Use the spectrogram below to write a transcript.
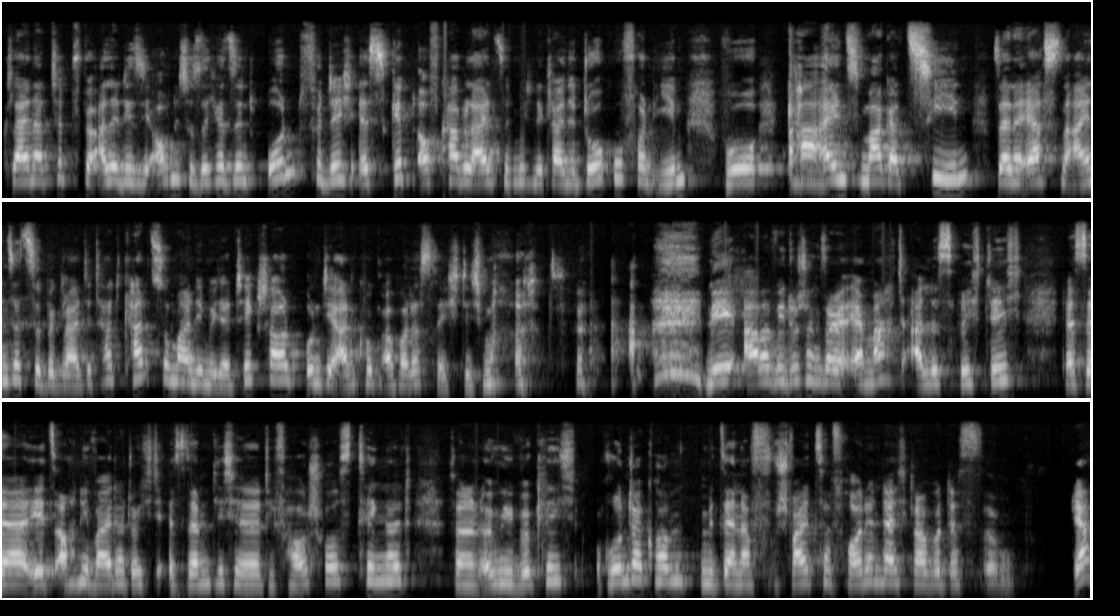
kleiner Tipp für alle, die sich auch nicht so sicher sind und für dich, es gibt auf Kabel 1 nämlich eine kleine Doku von ihm, wo K1 Magazin seine ersten Einsätze begleitet hat. Kannst du mal in die Mediathek schauen und dir angucken, ob er das richtig macht. nee, aber wie du schon gesagt hast, er macht alles richtig, dass er jetzt auch nie weiter durch sämtliche TV-Shows tingelt, sondern irgendwie wirklich runterkommt mit seiner Schweizer Freundin da. Ich glaube, das, äh, ja,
